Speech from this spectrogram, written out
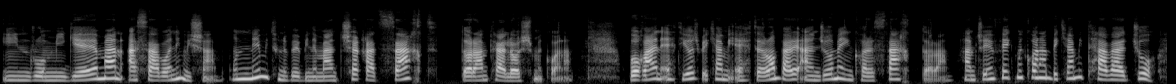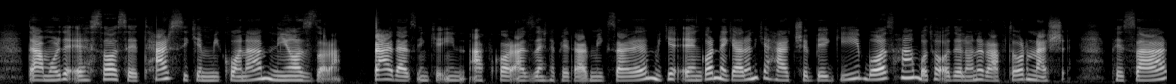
این رو میگه من عصبانی میشم. اون نمی‌تونه ببینه من چقدر سخت دارم تلاش می‌کنم. واقعا احتیاج به کمی احترام برای انجام این کار سخت دارم. همچنین فکر می‌کنم به کمی توجه در مورد احساس ترسی که می‌کنم نیاز دارم. بعد از اینکه این افکار از ذهن پدر میگذره میگه انگار نگرانی که هرچه بگی باز هم با تو عادلانه رفتار نشه. پسر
